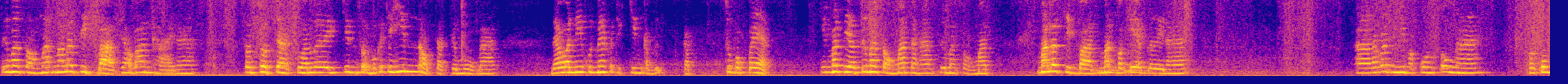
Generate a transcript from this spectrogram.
ซื้อมาสองมัดมัดละสิบบาทชาวบ้านขายนะคะสดๆจากสวนเลยกินสดมันก็จะหินออกจากจมูกนะ แล้ววันนี้คุณแม่ก็จะกินกับกับซุปบักแปดกินมัดเดียวซื้อมาสองมัดนะคะ ซื้อมาสองมัด มัดละสิบบาท มัดบักเอฟเลยนะคะอ่าแล้วก็จะมีผักกวางตุ้งนะคะผักกวาง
